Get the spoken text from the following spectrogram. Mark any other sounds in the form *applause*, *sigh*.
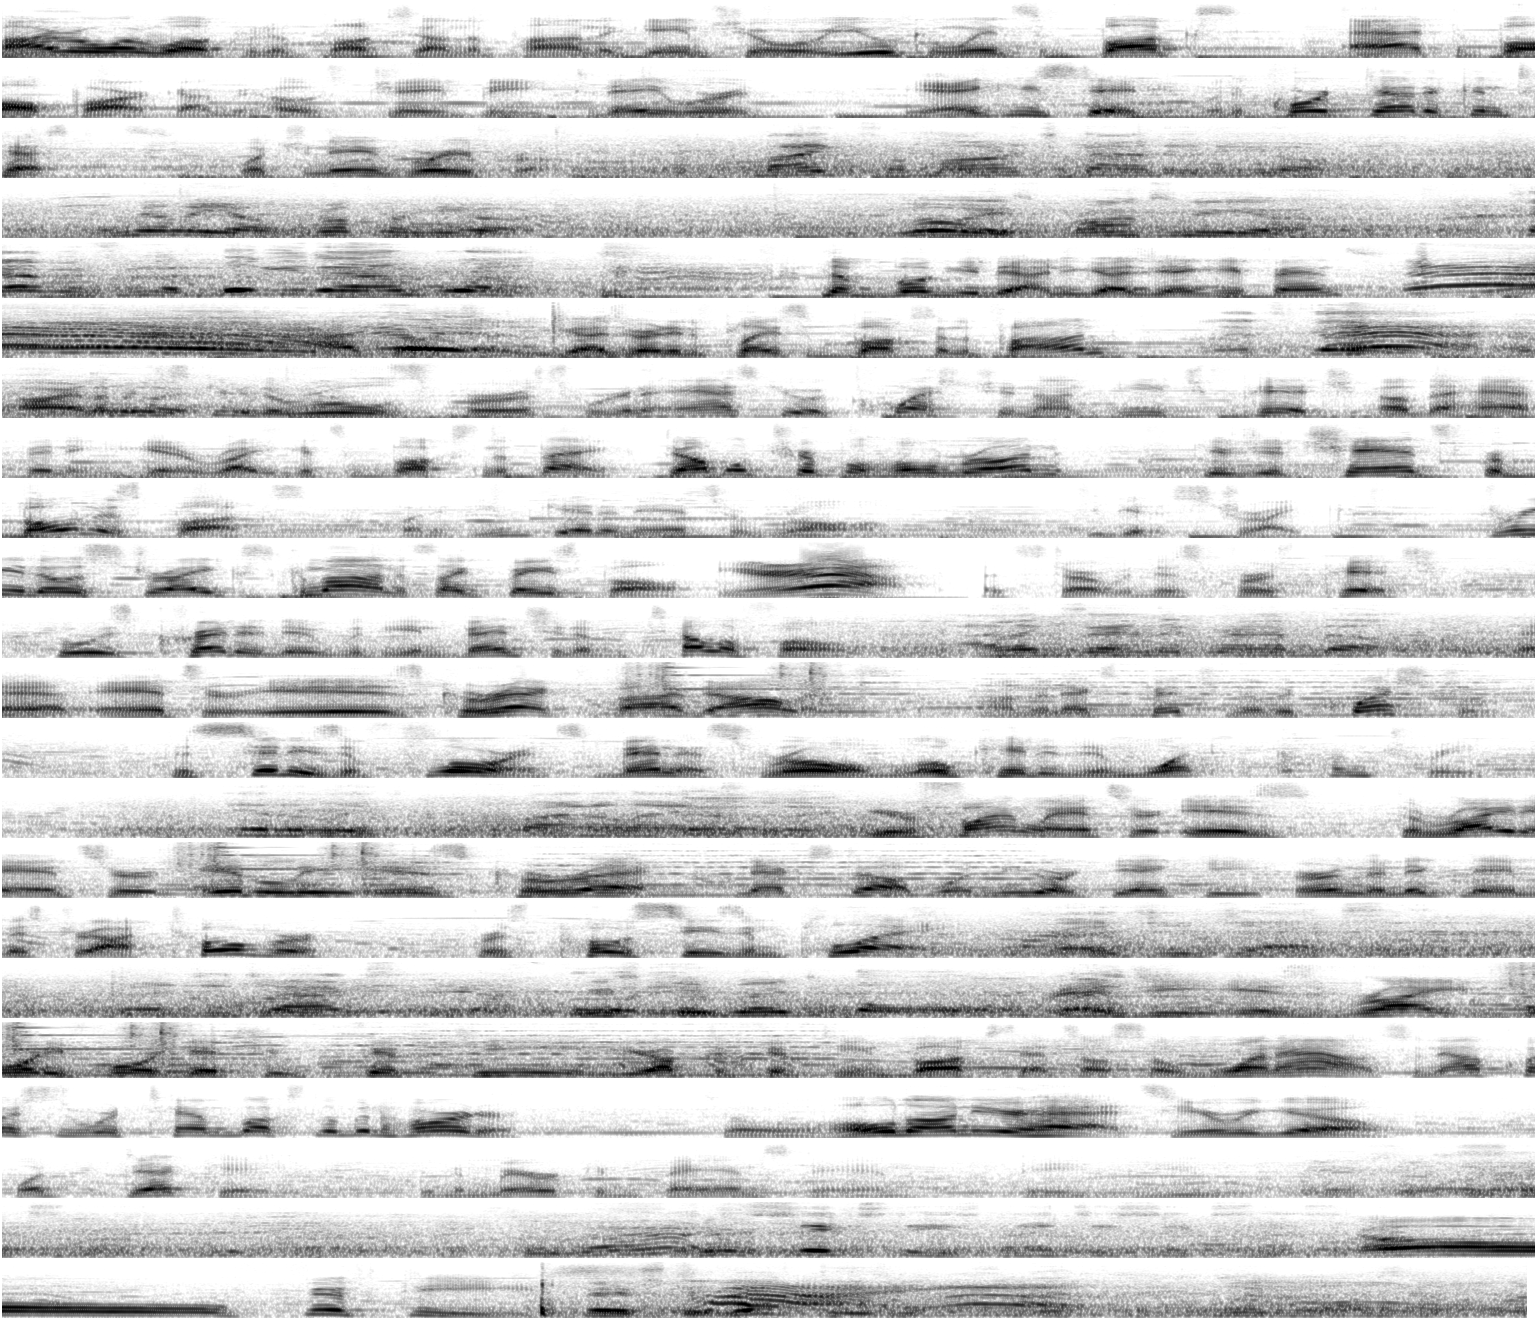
Hi, everyone. Welcome to Bucks on the Pond, the game show where you can win some bucks at the ballpark. I'm your host, JB. Today we're at Yankee Stadium with a quartet of contestants. What's your names? Where are you from? Mike from Orange County, New York. Emilio, Brooklyn, New York. Louis, Bronx, New York. Kevin from the Boogie Down Bronx. *laughs* The Boogie Down. You guys Yankee fans? Yeah! I thought so. You guys ready to play some bucks on the pond? Let's go. All right, let me just give you the rules first. We're going to ask you a question on each pitch of the half inning. You get it right, you get some bucks in the bank. Double, triple home run gives you a chance for bonus bucks. But if you get an answer wrong, you get a strike. Three of those strikes, come on, it's like baseball. You're out. Let's start with this first pitch. Who is credited with the invention of the telephone? Alexander Graham Bell. That answer is correct. $5. On the next pitch, another question. The cities of Florence, Venice, Rome, located in what country? Italy. Final answer. Your final answer is the right answer. Italy is correct. Next up, what New York Yankee earned the nickname Mr. October for his postseason play? Reggie Jackson. Reggie Jackson. Mr. Reggie. Reggie is right. 44 gets you 15. You're up to 15 bucks. That's also one out. So now questions worth 10 bucks, a little bit harder. So hold on to your hats. Here we go. What decade did American Bandstand debut? 60s, 1960s. Oh, 50s. 50. Wow.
